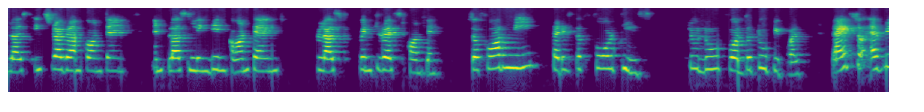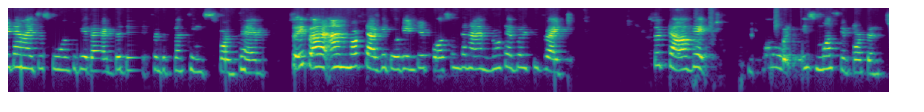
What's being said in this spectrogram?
plus instagram content and plus linkedin content plus pinterest content. So for me that is the four things to do for the two people right? So every time i just want to be write the different different things for them. So if i am not target oriented person then i am not able to write. So target goal is most important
